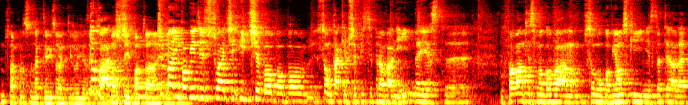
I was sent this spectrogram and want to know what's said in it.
No, trzeba po prostu zaktywizować tych ludzi, Dokładnie. poszli po to. Trzeba i- im powiedzieć, słuchajcie, idźcie, bo, bo, bo są takie przepisy prawa, nie inne. Jest e, uchwała antysmogowa, no, są obowiązki niestety, ale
